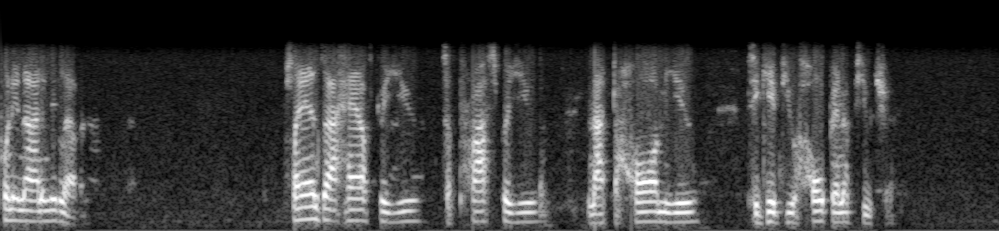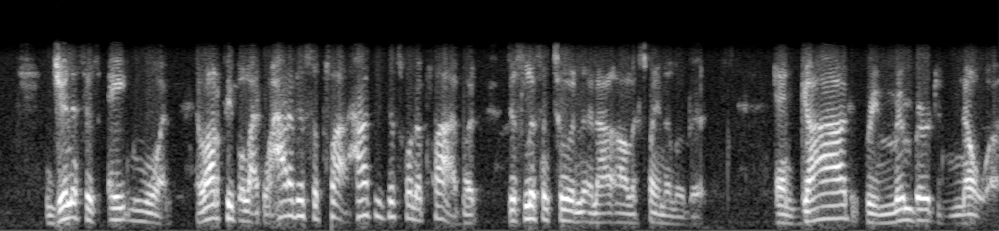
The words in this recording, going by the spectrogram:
29 and 11. Plans I have for you to prosper you, not to harm you, to give you hope in a future. Genesis 8 and 1. A lot of people are like, well, how does this apply? How does this one apply? But just listen to it and I'll, I'll explain a little bit. And God remembered Noah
